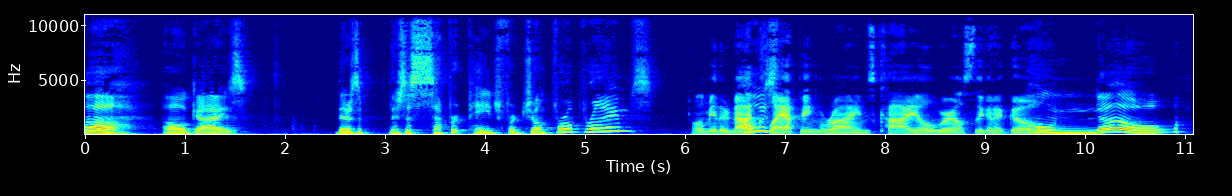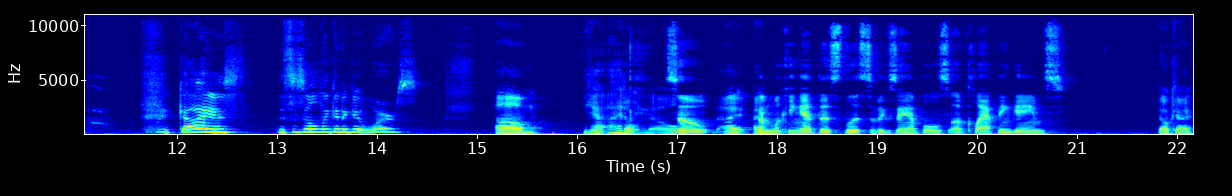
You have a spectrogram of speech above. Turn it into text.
Oh, oh, guys, there's a there's a separate page for jump rope rhymes. Well, I mean, they're not How is- clapping rhymes, Kyle. Where else are they gonna go? Oh no, guys, this is only gonna get worse. Um, yeah, I don't know. So, I, I I'm looking at this list of examples of clapping games. okay.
